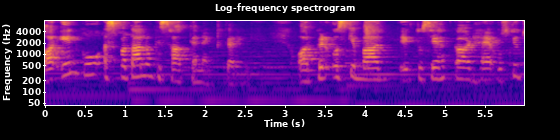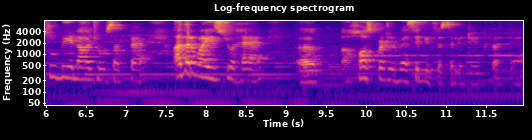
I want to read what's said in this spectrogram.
और इनको अस्पतालों के साथ कनेक्ट करेंगे। और फिर उसके बाद एक तो सेहत कार्ड है, उसके थ्रू भी इलाज हो सकता है। अदरवाइज़ जो है हॉस्पिटल वैसे भी फैसिलिटेट करते हैं।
